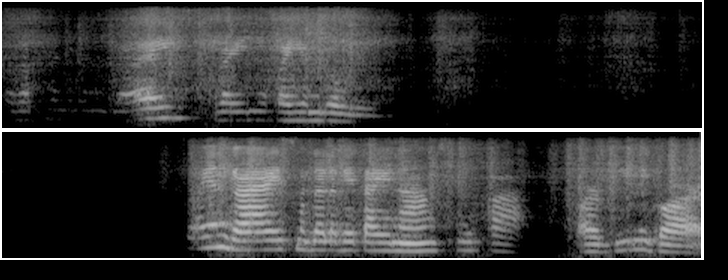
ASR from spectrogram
Sarap na naman guys. Try nyo kayong gawin. So, ayan guys. Maglalagay tayo ng suka or vinegar.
